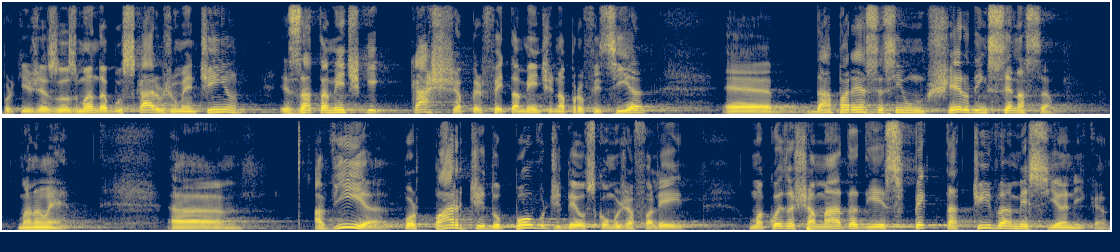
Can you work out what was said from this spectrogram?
Porque Jesus manda buscar o jumentinho, exatamente que caixa perfeitamente na profecia, é, dá, parece assim, um cheiro de encenação, mas não é. Ah, havia, por parte do povo de Deus, como já falei, uma coisa chamada de expectativa messiânica,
